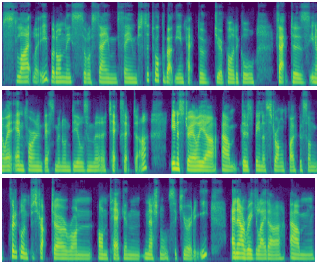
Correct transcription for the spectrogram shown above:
slightly, but on this sort of same theme, just to talk about the impact of geopolitical factors, you know, and, foreign investment on deals in the tech sector. In Australia, um, there's been a strong focus on critical infrastructure, on on tech and national security, and our regulator um,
